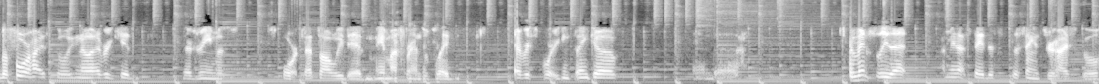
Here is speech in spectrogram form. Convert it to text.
before high school, you know, every kid, their dream is sports. That's all we did. Me and my friends have played every sport you can think of. And uh, eventually that, I mean, that stayed the, the same through high school.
